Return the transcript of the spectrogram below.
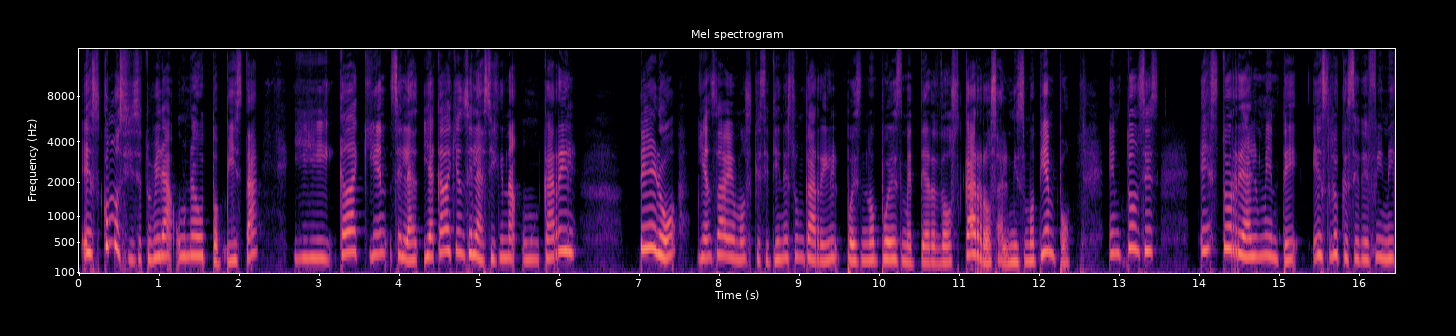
Es como si se tuviera una autopista y, cada quien se y a cada quien se le asigna un carril. Pero bien sabemos que si tienes un carril, pues no puedes meter dos carros al mismo tiempo. Entonces, Esto realmente es lo que se define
